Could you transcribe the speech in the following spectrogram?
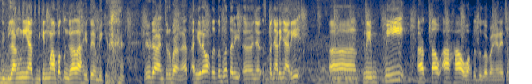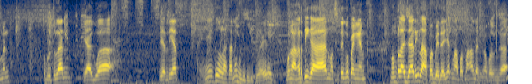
dibilang niat bikin knalpot enggak lah itu yang bikin ini udah hancur banget. Akhirnya waktu itu gue tadi eh, ny- sempat nyari-nyari eh, Crimpy atau Ahau waktu itu gue pengennya. Cuman kebetulan ya gue lihat-lihat kayaknya itu alasannya begitu-gitu aja deh. Gue nggak ngerti kan maksudnya gue pengen mempelajari lah apa bedanya knalpot mahal dan knalpot enggak.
